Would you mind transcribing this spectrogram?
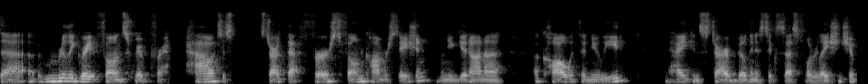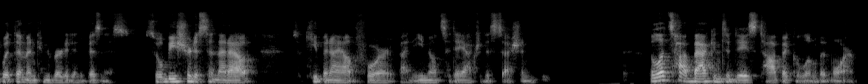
a really great phone script for how to start that first phone conversation when you get on a, a call with a new lead and how you can start building a successful relationship with them and convert it into business. So we'll be sure to send that out. So keep an eye out for an email today after this session. But let's hop back into today's topic a little bit more.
